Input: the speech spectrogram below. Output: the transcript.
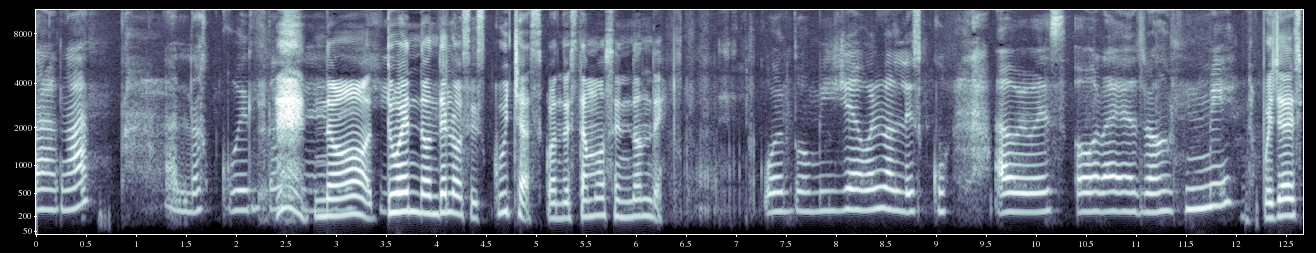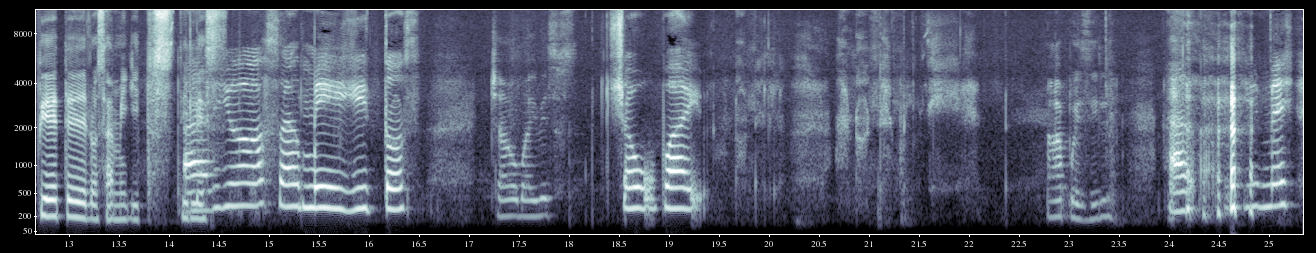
A los cuentos. No, ¿tú en dónde los escuchas? Cuando estamos en dónde? cuando me llevan a la escuela, a veces hora de dormir. Pues ya despídete de los amiguitos. Diles. Adiós, amiguitos. Chao, bye, besos. Chao, bye. Ah, pues dile. A gmail.com.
